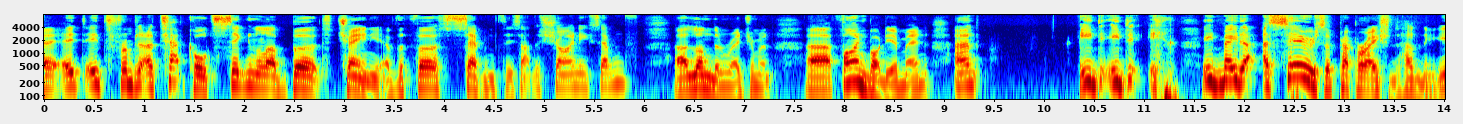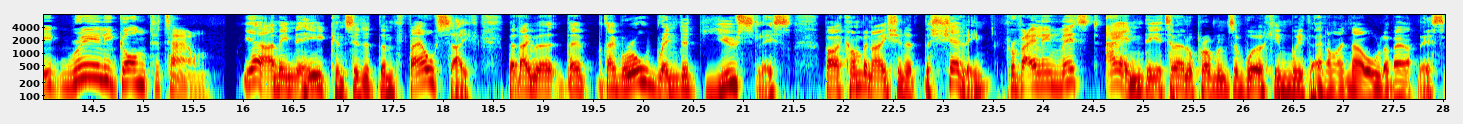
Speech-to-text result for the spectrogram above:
it, it's from a chap called Signaller Bert Cheney of the 1st 7th. Is that the Shiny 7th? Uh, London Regiment. Uh, fine body of men. And he'd, he'd, he'd made a, a series of preparations, hadn't he? He'd really gone to town. Yeah, I mean, he considered them fail-safe, but they were they, they were all rendered useless by a combination of the shelling Prevailing mist. and the eternal problems of working with, and I know all about this,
